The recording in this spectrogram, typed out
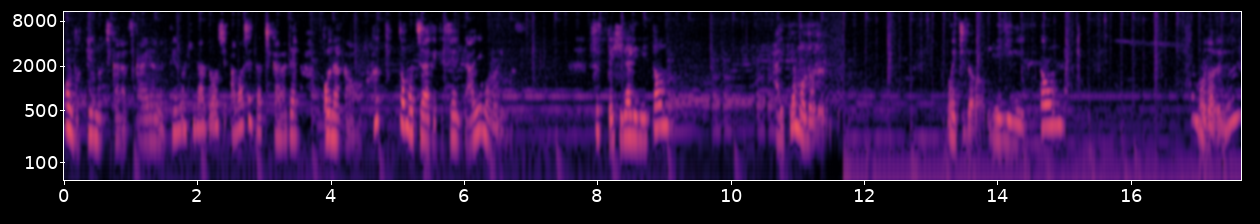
今度手の力使えらない手のひら同士合わせた力でお腹をふっと持ち上げてセンターに戻ります。吸って左にトン。吐いて戻る。もう一度右にトン。で戻る。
